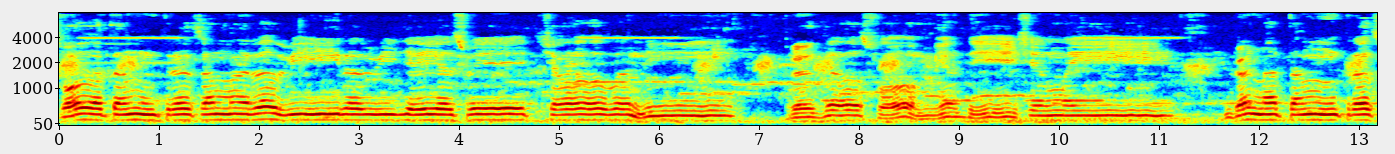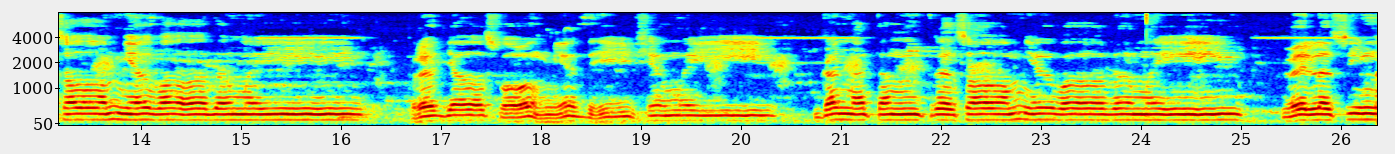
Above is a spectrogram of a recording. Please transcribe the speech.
स्वतन्त्रसमरवीरविजयस्वेच्छावने పవిత్ర మాతృజీవధరణి ప్రజాస్వామ్య దేశమై గణతంత్ర సామ్యవాదమై ప్రజాస్వామ్య దేశమై గణతంత్ర సామ్యవాదమై వెలసిన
